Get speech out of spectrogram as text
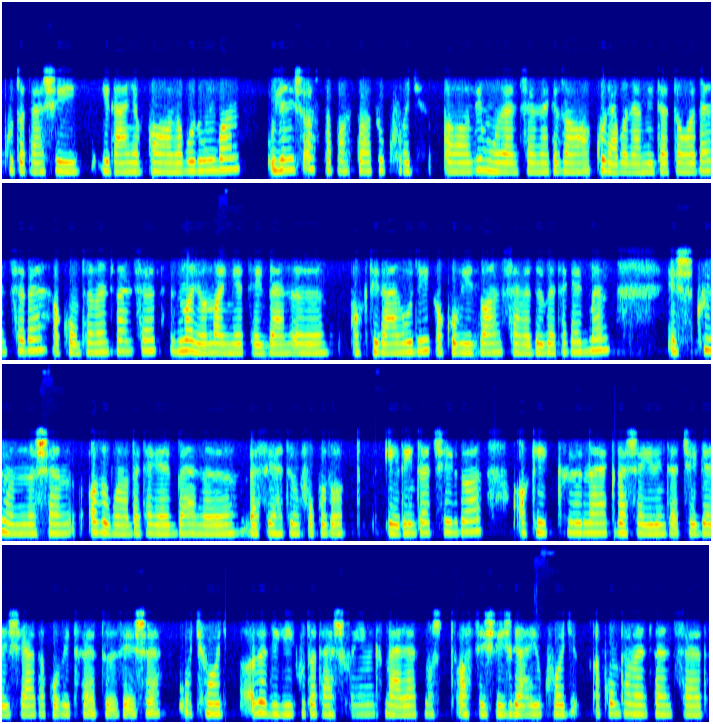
kutatási irány a laborunkban, ugyanis azt tapasztaltuk, hogy az immunrendszernek ez a korábban említett alrendszere, a komplementrendszer, ez nagyon nagy mértékben aktiválódik a COVID-ban szenvedő betegekben, és különösen azokban a betegekben beszélhetünk fokozott érintettségről, akiknek veseérintettséggel is járt a COVID fertőzése. Úgyhogy az eddigi kutatásaink mellett most azt is vizsgáljuk, hogy a komplementrendszer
